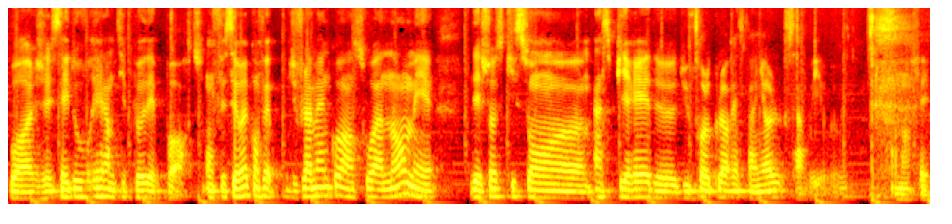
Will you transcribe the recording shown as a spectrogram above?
bon, j'essaie d'ouvrir un petit peu des portes. On fait, c'est vrai qu'on fait du flamenco en soi, non, mais des choses qui sont euh, inspirées de- du folklore espagnol, ça, oui, oui, oui, on en fait.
